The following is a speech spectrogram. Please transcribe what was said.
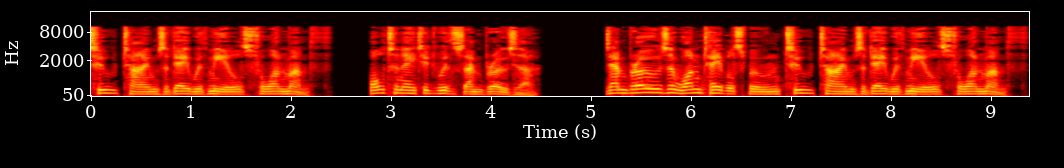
2 times a day with meals for 1 month. Alternated with Zambroza. Zambroza 1 tablespoon 2 times a day with meals for 1 month.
